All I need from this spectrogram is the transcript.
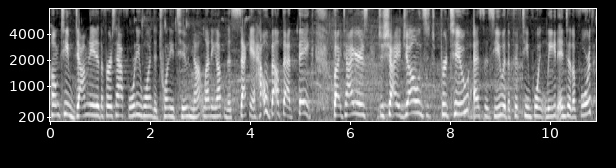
Home team dominated the first half 41 to 22, not letting up in the second. How about that fake by Tigers? Josiah Jones for two. SSU with a 15 point lead into the fourth.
